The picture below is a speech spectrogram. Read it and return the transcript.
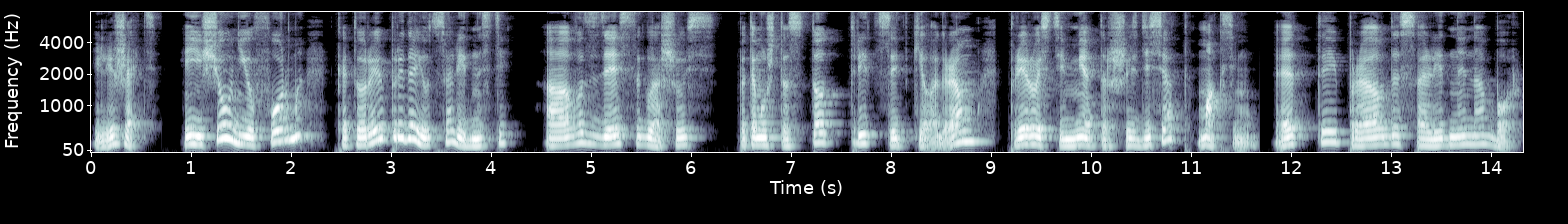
и лежать. И еще у нее формы, которые придают солидности. А вот здесь соглашусь, потому что 130 килограмм при росте метр шестьдесят максимум – это и правда солидный набор.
